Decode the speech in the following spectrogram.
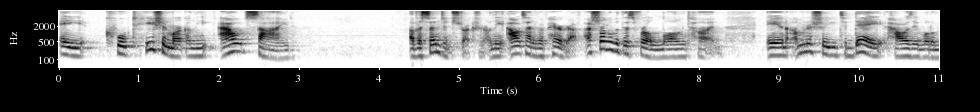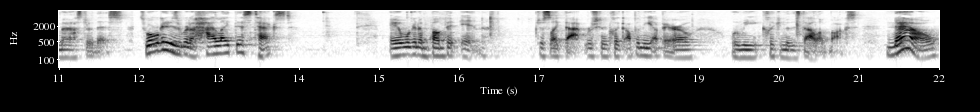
a quotation mark on the outside of a sentence structure, on the outside of a paragraph. I struggled with this for a long time, and I'm going to show you today how I was able to master this. So what we're going to do is we're going to highlight this text, and we're going to bump it in, just like that. We're just going to click up in the up arrow when we click into this dialog box. Now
